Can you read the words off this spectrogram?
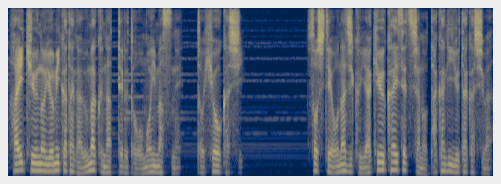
配球の読み方が上手くなってると思いますね。と評価しそして同じく野球解説者の高木豊氏は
